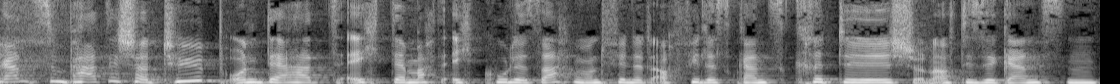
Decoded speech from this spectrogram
ganz sympathischer Typ und der hat echt, der macht echt coole Sachen und findet auch vieles ganz kritisch und auch diese ganzen,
